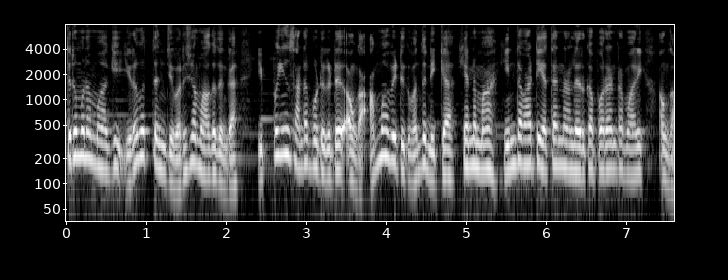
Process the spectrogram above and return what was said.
திருமணமாகி இருபத்தஞ்சு வருஷம் ஆகுதுங்க. இப்பயும் சண்டை போட்டுக்கிட்டு அவங்க அம்மா வீட்டுக்கு வந்து நிக்க என்னம்மா இந்த வாட்டி எத்தனை நாள் இருக்க போறேன்ற மாதிரி அவங்க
